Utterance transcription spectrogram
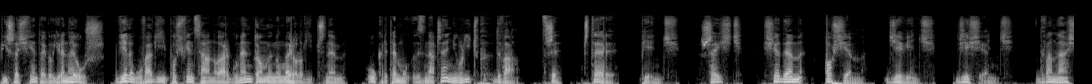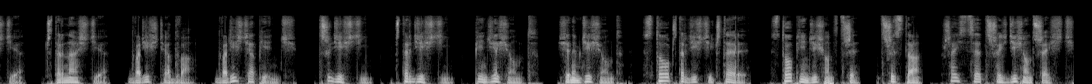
pisze świętego Ireneusz. Wiele uwagi poświęcano argumentom numerologicznym, ukrytemu znaczeniu liczb 2, 3, 4, 5, 6, 7, 8, 9, 10, 12, 14, 22, 25, 30, 40, 50, 70, 144, 153, 300, 666.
